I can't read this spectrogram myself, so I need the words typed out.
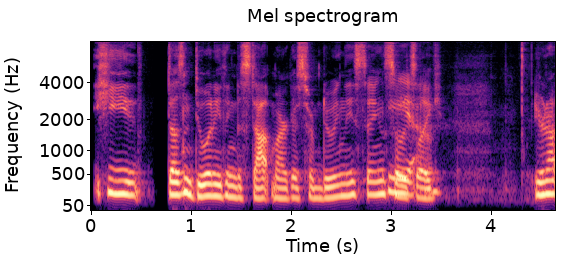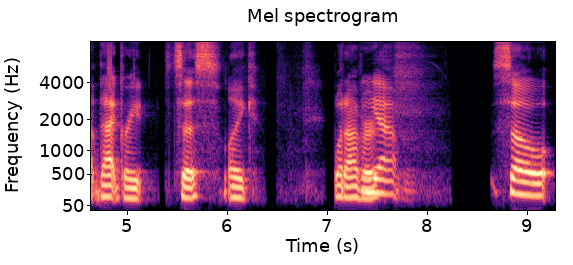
he doesn't do anything to stop Marcus from doing these things. So it's like you're not that great, sis. Like whatever. Yeah. So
